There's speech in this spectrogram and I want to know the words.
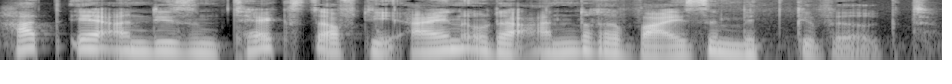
hat er an diesem Text auf die ein oder andere Weise mitgewirkt.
